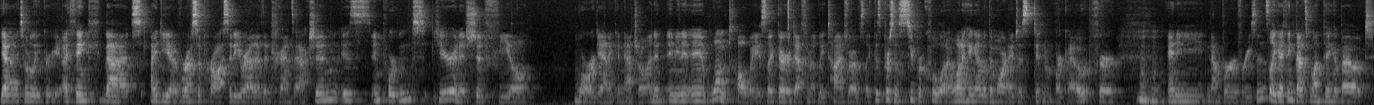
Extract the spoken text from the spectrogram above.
Yeah, I totally agree. I think that idea of reciprocity rather than transaction is important here, and it should feel more organic and natural. And it, I mean, it, and it won't always. Like, there are definitely times where I was like, this person's super cool, and I want to hang out with them more, and it just didn't work out for mm-hmm. any number of reasons. Like, I think that's one thing about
